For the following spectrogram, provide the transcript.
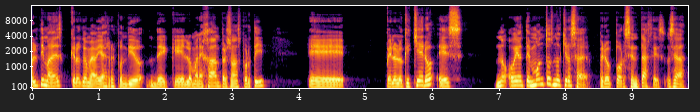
última vez creo que me habías respondido de que lo manejaban personas por ti, eh, pero lo que quiero es no, obviamente montos no quiero saber, pero porcentajes. O sea,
